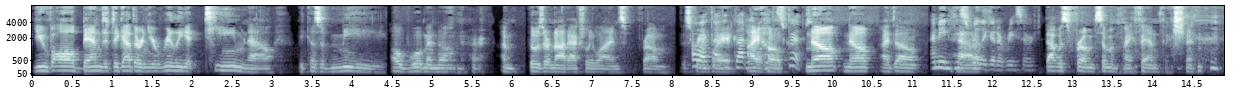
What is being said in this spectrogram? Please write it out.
you've all banded together and you're really a team now because of me a woman owner um, those are not actually lines from the screenplay Oh, I thought you'd gotten I of the hope script. no no i don't I mean, he's have- really good at research. that was from some of my fan fiction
